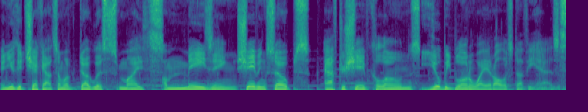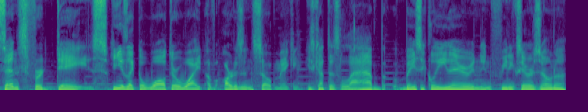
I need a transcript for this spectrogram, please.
and you could check out some of Douglas Smythe's amazing shaving soaps, aftershave colognes. You'll be blown away at all the stuff he has. Scents for days. He is like the Walter White of artisan soap making. He's got this lab basically there in, in Phoenix, Arizona,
